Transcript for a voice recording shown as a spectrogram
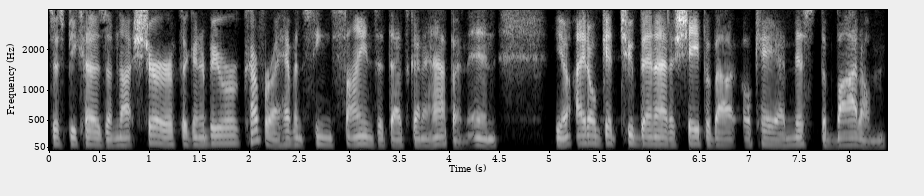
just because I'm not sure if they're going to be a recover. I haven't seen signs that that's going to happen. And, you know, I don't get too bent out of shape about, okay, I missed the bottom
